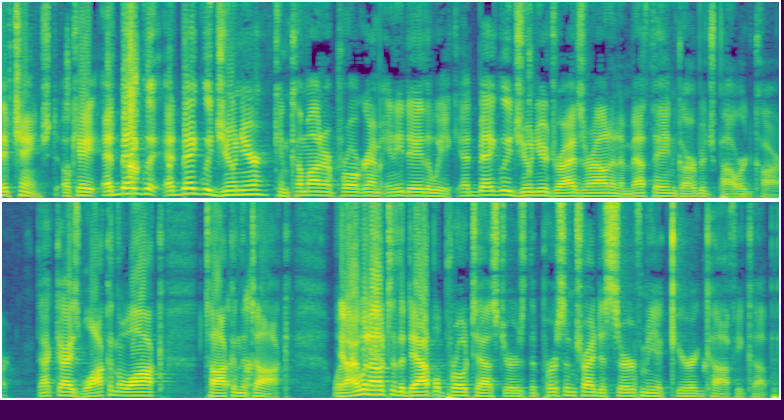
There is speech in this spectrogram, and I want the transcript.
They've changed. Okay, Ed Begley, Ed Begley Jr. can come on our program any day of the week. Ed Begley Jr. drives around in a methane garbage powered car. That guy's walking the walk, talking the talk. When I went out to the DAPL protesters, the person tried to serve me a Keurig coffee cup.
